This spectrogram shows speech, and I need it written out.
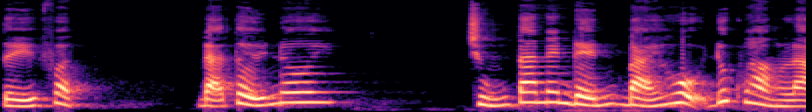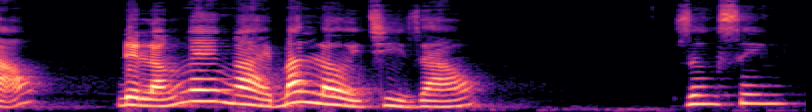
Tế Phật, đã tới nơi, chúng ta nên đến bái hội Đức Hoàng Lão, để lắng nghe Ngài ban lời chỉ giáo. Dương sinh,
